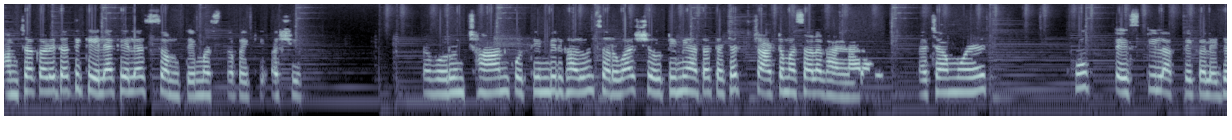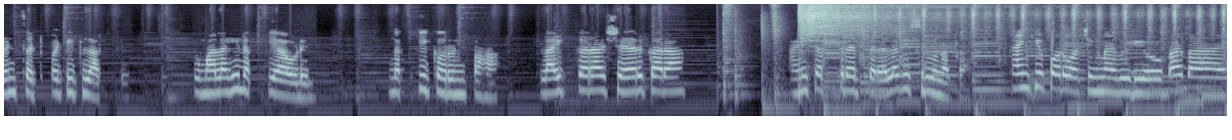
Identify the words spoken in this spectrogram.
आमच्याकडे तर ती केल्या केल्याच संपते मस्तपैकी अशी. तर वरून छान कोथिंबीर घालून सर्वात शेवटी मी आता त्याच्यात चाट मसाला घालणार आहे. त्याच्यामुळे खूप टेस्टी लागते कलेजन चटपटीत लागते. तुम्हालाही नक्की आवडेल. नक्की करून पहा. लाईक करा शेअर करा आणि सबस्क्राईब करायला विसरू नका. Thank you for watching my video bye bye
